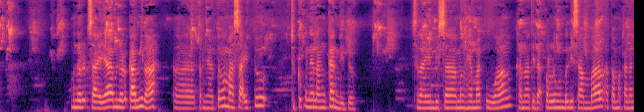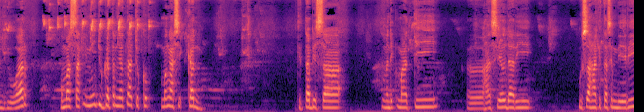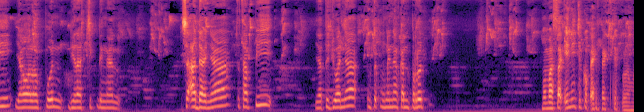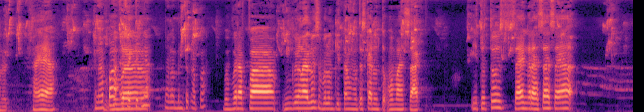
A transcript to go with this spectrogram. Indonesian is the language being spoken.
menurut saya, menurut kami lah, eh, ternyata memasak itu cukup menyenangkan gitu. Selain bisa menghemat uang karena tidak perlu membeli sambal atau makanan di luar, memasak ini juga ternyata cukup mengasihkan. Kita bisa menikmati eh, hasil dari usaha kita sendiri, ya walaupun diracik dengan seadanya tetapi ya tujuannya untuk mengenyangkan perut. Memasak ini cukup efektif kalau menurut saya ya. kenapa Beber- efektifnya? Dalam bentuk apa? Beberapa minggu yang lalu sebelum kita memutuskan untuk memasak, itu tuh saya ngerasa saya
